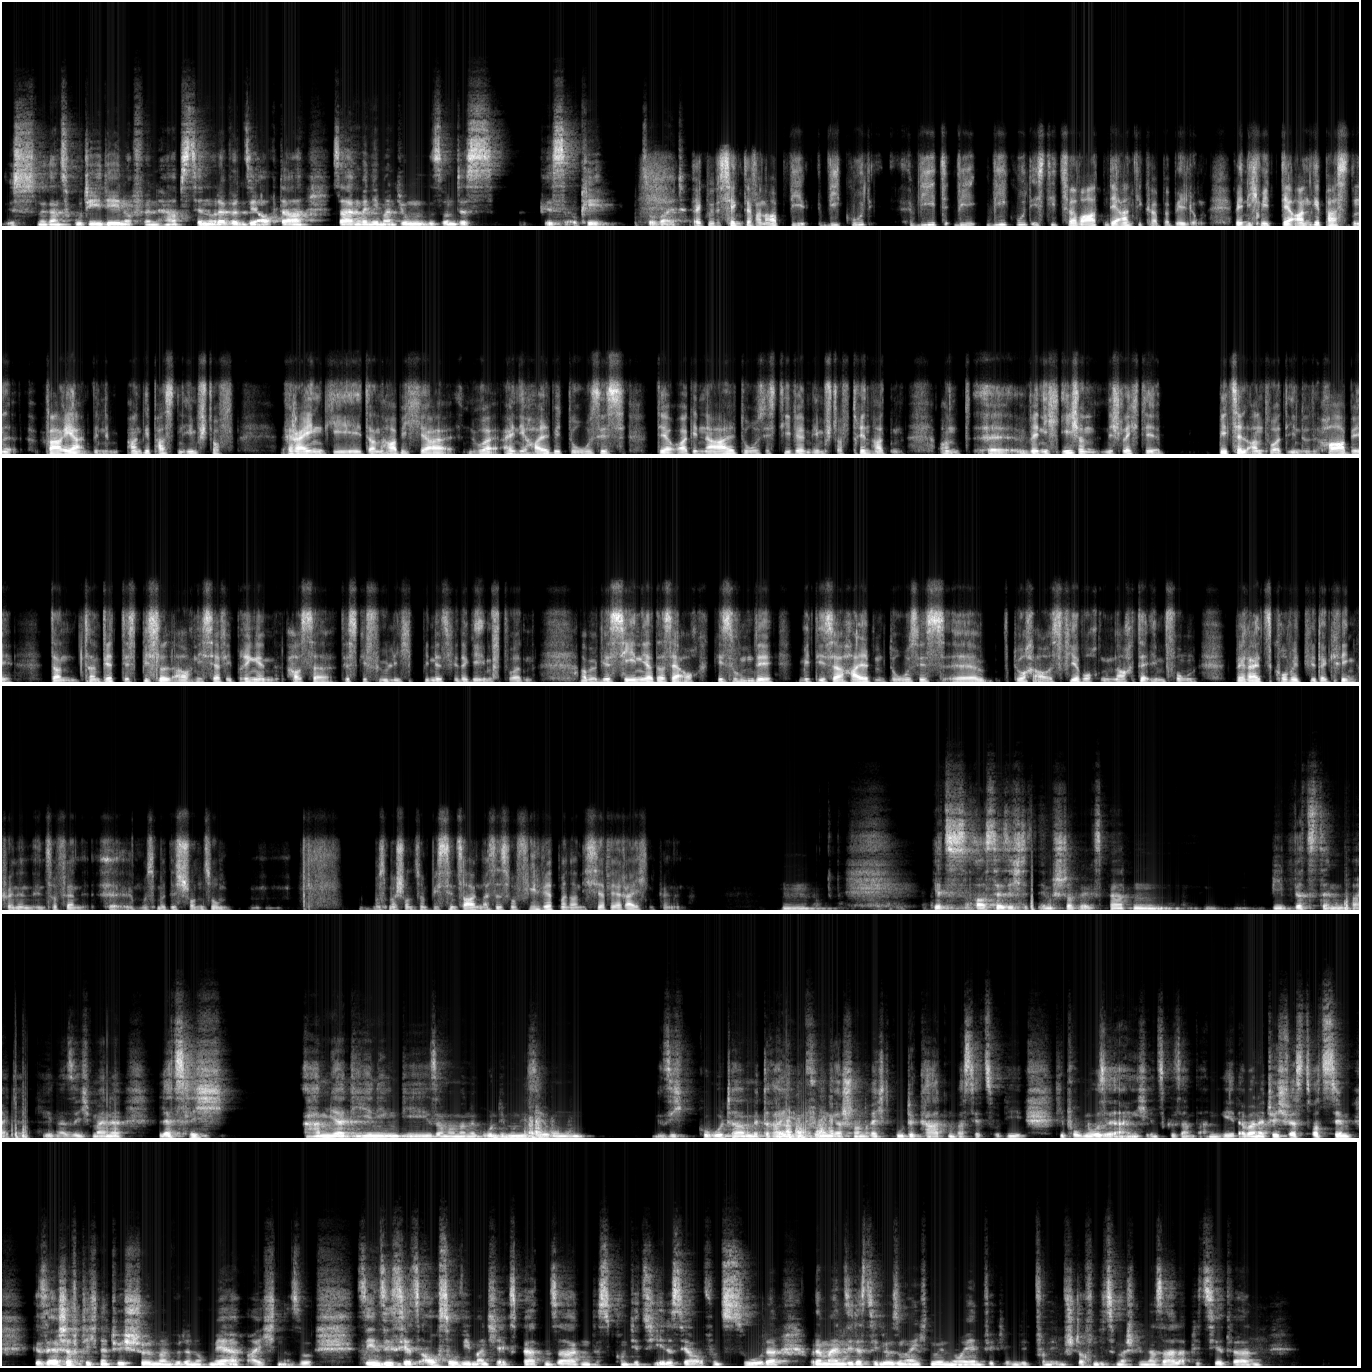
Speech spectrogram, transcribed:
ist eine ganz gute Idee noch für den Herbst hin? Oder würden Sie auch da sagen, wenn jemand jung und gesund ist, ist okay, soweit? Ja gut, es hängt davon ab, wie, wie gut wie, wie, wie gut ist die zu erwartende Antikörperbildung? Wenn ich mit der angepassten Variante, mit dem angepassten Impfstoff reingehe, dann habe ich ja nur eine halbe Dosis der Originaldosis, die wir im Impfstoff drin hatten. Und äh, wenn ich eh schon eine schlechte B-Zell-Antwort habe, dann, dann wird das bisschen auch nicht sehr viel bringen, außer das Gefühl, ich bin jetzt wieder geimpft worden. Aber wir sehen ja, dass ja auch Gesunde mit dieser halben Dosis äh, durchaus vier Wochen nach der Impfung bereits Covid wieder kriegen können. Insofern äh, muss man das schon so, muss man schon so ein bisschen sagen, also so viel wird man da nicht sehr viel erreichen können. Mhm. Jetzt aus der Sicht des Impfstoffexperten, wie wird es denn weitergehen? Also ich meine, letztlich haben ja diejenigen, die, sagen wir mal, eine Grundimmunisierung sich geholt haben mit drei Impfungen ja schon recht gute Karten, was jetzt so die, die Prognose eigentlich insgesamt angeht. Aber natürlich wäre es trotzdem gesellschaftlich natürlich schön, man würde noch mehr erreichen. Also sehen Sie es jetzt auch so, wie manche Experten sagen, das kommt jetzt jedes Jahr auf uns zu? Oder, oder meinen Sie, dass die Lösung eigentlich nur in Neuentwicklung liegt von Impfstoffen, die zum Beispiel nasal appliziert werden?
